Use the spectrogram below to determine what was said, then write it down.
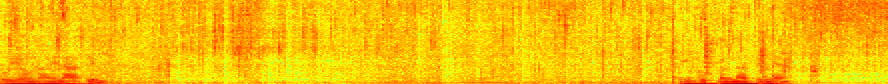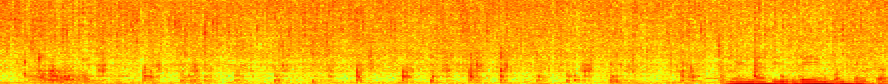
Luya unahin natin. Ikot lang natin yan. Unahin natin sila yung ibang sangkap.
